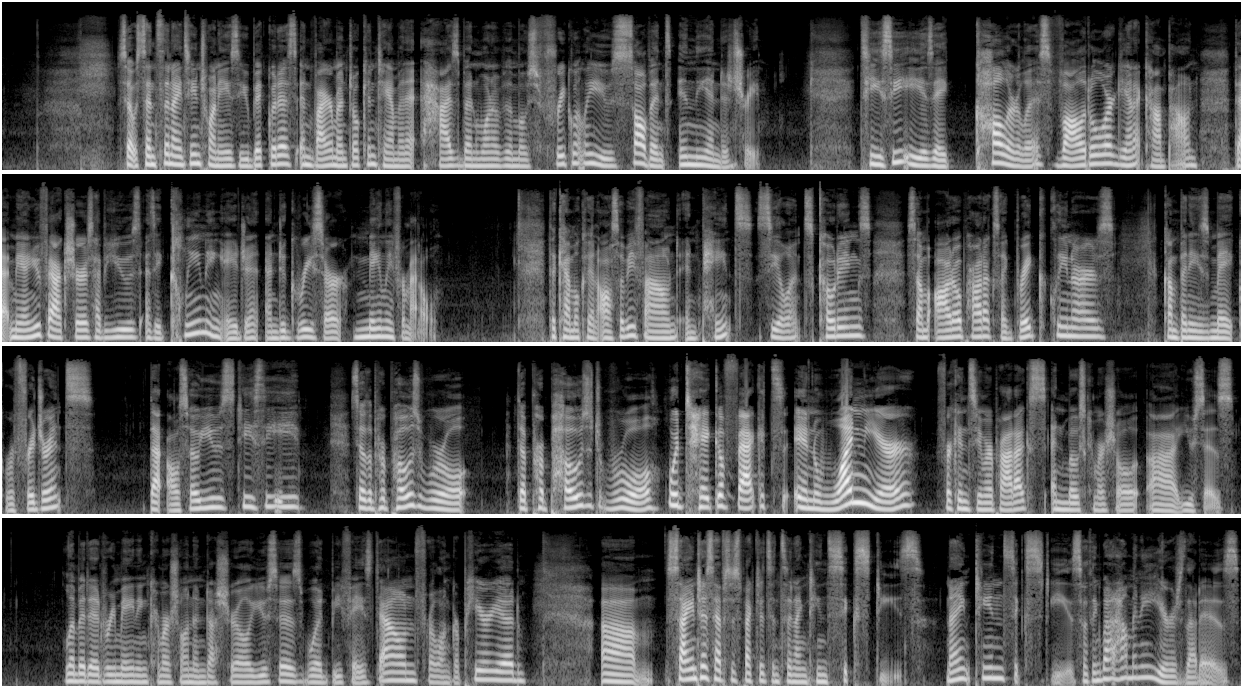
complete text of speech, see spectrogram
So, since the 1920s, ubiquitous environmental contaminant has been one of the most frequently used solvents in the industry. TCE is a colorless, volatile organic compound that manufacturers have used as a cleaning agent and degreaser, mainly for metal. The chemical can also be found in paints, sealants, coatings, some auto products like brake cleaners. Companies make refrigerants that also use TCE. So the proposed rule the proposed rule would take effect in one year for consumer products and most commercial uh, uses. Limited remaining commercial and industrial uses would be phased down for a longer period. Um, scientists have suspected since the 1960s, 1960s, so think about how many years that is,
